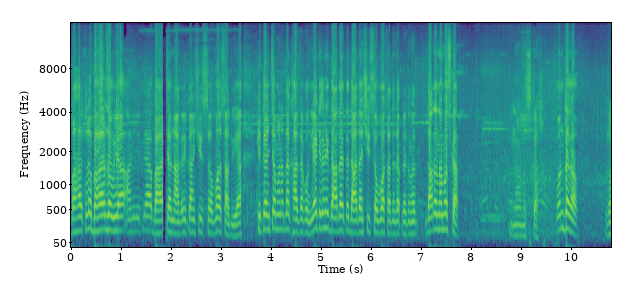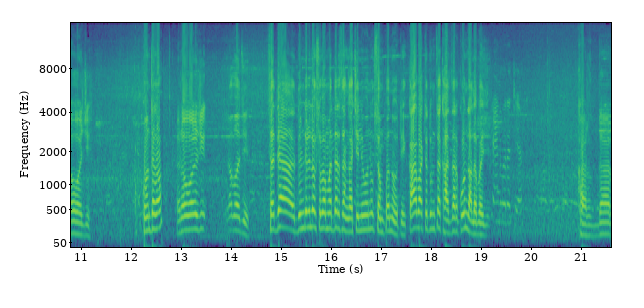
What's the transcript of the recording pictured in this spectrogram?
बाहेर थोडं बाहेर जाऊया आणि इथल्या बाहेरच्या नागरिकांशी संवाद साधूया की त्यांच्या मनातला खासदार कोण? या ठिकाणी दादा आहेत. त्या दादांशी संवाद साधण्याचा प्रयत्न करत दादा नमस्कार. नमस्कार. कोणतं गाव? रवळजी कोणतं गाव? रवळजी रवळजी सध्या दिंडोरी लोकसभा मतदारसंघाची निवडणूक संपन्न होते. काय वाटतं तुमचा खासदार कोण झालं पाहिजे? खासदार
